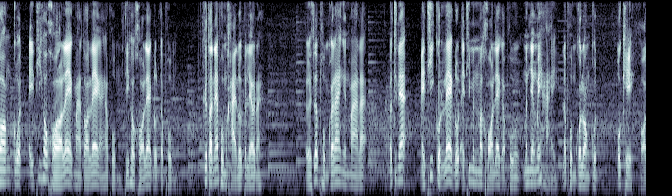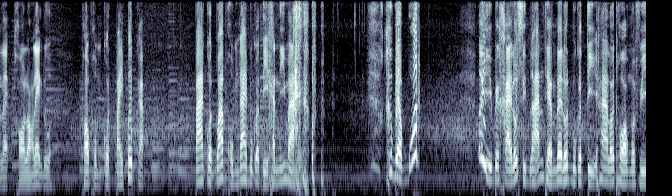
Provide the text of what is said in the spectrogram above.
ลองกดไอ้ที่เขาขอแลกมาตอนแรกนะครับผมที่เขาขอแลกรถกับผม คือตอนนี้ผมขายรถไปแล้วนะ เออแล้วผมก็ได้เงินมาแล้ว แล้วทีเนี้ยไอ้ที่กดแลกรถไอ้ที่มันมาขอแลกกับผม มันยังไม่หาย แล้วผมก็ลองกดโอเค ขอแลกขอลองแลกดู พอผมกดไปปุ๊บครับ ปรากฏว่าผมได้บุกติคันนี้มา คือแบบวัดเอ้ยไปขายรถสิบล้านแถมได้รถบุกติห้าร้อยทองมาฟรี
